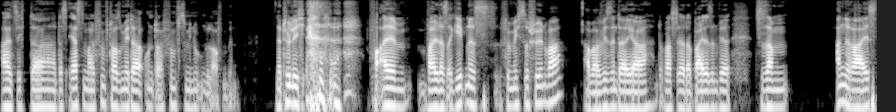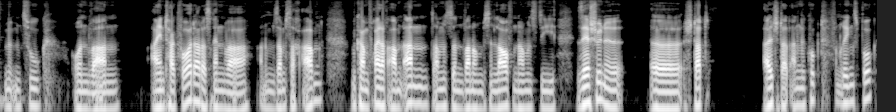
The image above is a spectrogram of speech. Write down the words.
als ich da das erste Mal 5000 Meter unter 15 Minuten gelaufen bin. Natürlich vor allem, weil das Ergebnis für mich so schön war. Aber wir sind da ja, da warst du ja dabei, da sind wir zusammen angereist mit dem Zug und waren einen Tag vorher da. Das Rennen war an einem Samstagabend. Wir kamen Freitagabend an, haben uns dann, war noch ein bisschen laufen, haben uns die sehr schöne äh, Stadt, Altstadt angeguckt von Regensburg.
